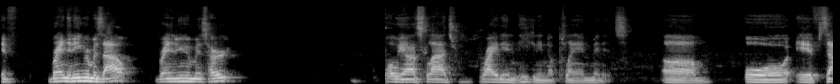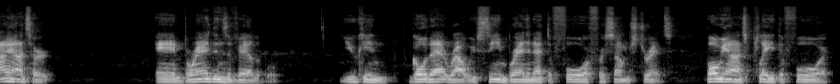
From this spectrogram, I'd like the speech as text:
if Brandon Ingram is out, Brandon Ingram is hurt, Bojan slides right in, he can end up playing minutes. Um, or if Zion's hurt and Brandon's available, you can go that route. We've seen Brandon at the four for some stretch. Bojan's played the four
